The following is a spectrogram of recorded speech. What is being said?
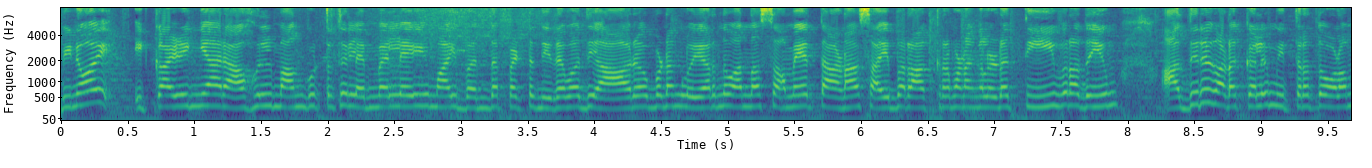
ബിനോയ് ഇക്കഴിഞ്ഞ രാഹുൽ മാങ്കുട്ടത്തിൽ എം എൽ എയുമായി ബന്ധപ്പെട്ട് നിരവധി ആരോപണങ്ങൾ ഉയർന്നു വന്ന സമയത്താണ് സൈബർ ആക്രമണങ്ങളുടെ തീവ്രതയും അതിരുകടക്കലും ഇത്രത്തോളം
